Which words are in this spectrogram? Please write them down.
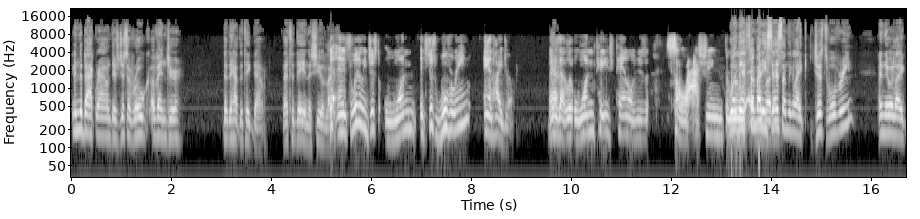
In the background, there's just a rogue Avenger that they have to take down. That's a day in the Shield life. Yeah, and it's literally just one. It's just Wolverine and Hydra. It Yeah. has that little one-page panel and just slashing through. Well, then somebody everybody. says something like just Wolverine, and they were like,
